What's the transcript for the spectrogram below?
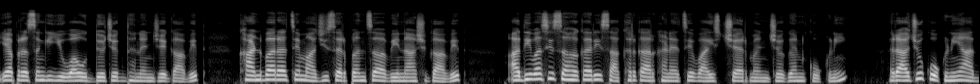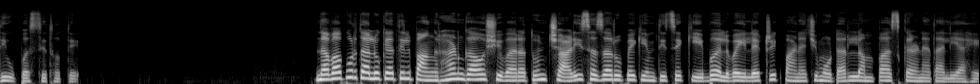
याप्रसंगी युवा उद्योजक धनंजय गावित खांडबाराचे माजी सरपंच अविनाश गावित आदिवासी सहकारी साखर कारखान्याचे व्हाईस चेअरमन जगन कोकणी राजू कोकणी आदी उपस्थित होते. नवापूर तालुक्यातील पांघराण गाव शिवारातून चाळीस हजार रुपये किमतीचे केबल व इलेक्ट्रिक पाण्याची मोटार लंपास करण्यात आली आहे.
